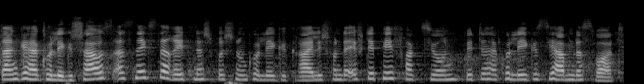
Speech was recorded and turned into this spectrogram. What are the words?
Danke, Herr Kollege Schaus. – Als nächster Redner spricht nun Kollege Greilich von der FDP-Fraktion. Bitte, Herr Kollege, Sie haben das Wort.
